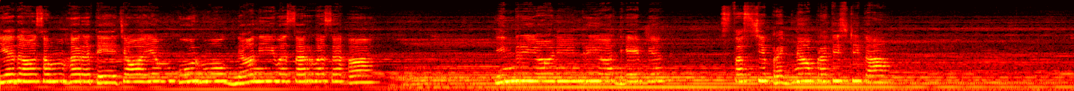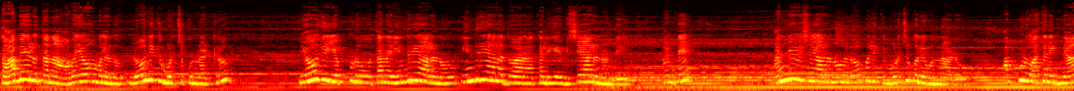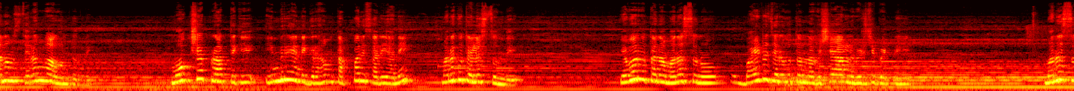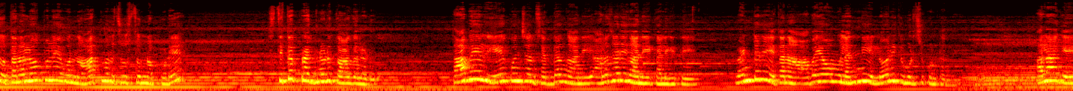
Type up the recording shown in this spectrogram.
यदा సంహరతే చాయం कूर्मो జ్ఞానీవ सर्वसः। ఇంద్రియాణి ఇంద్రియార్థేభ్య తస్య ప్రజ్ఞా ప్రతిష్ఠిత తాబేలు తన అవయవములను లోనికి ముడుచుకున్నట్లు యోగి ఎప్పుడు తన ఇంద్రియాలను ఇంద్రియాల ద్వారా కలిగే విషయాల నుండి అంటే అన్ని విషయాలను లోపలికి ముడుచుకొని ఉన్నాడు. అప్పుడు అతని జ్ఞానం స్థిరంగా ఉంటుంది. మోక్ష ప్రాప్తికి ఇంద్రియ నిగ్రహం తప్పనిసరి అని మనకు తెలుస్తుంది. ఎవరు తన మనస్సును బయట జరుగుతున్న విషయాలను విడిచిపెట్టి మనస్సు తన లోపలే ఉన్న ఆత్మను చూస్తున్నప్పుడే స్థితప్రజ్ఞుడు కాగలడు. తాబేలు ఏ కొంచెం శబ్దం గాని అలజడి గాని కలిగితే వెంటనే తన అవయవములన్నీ లోనికి ముడుచుకుంటుంది. అలాగే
